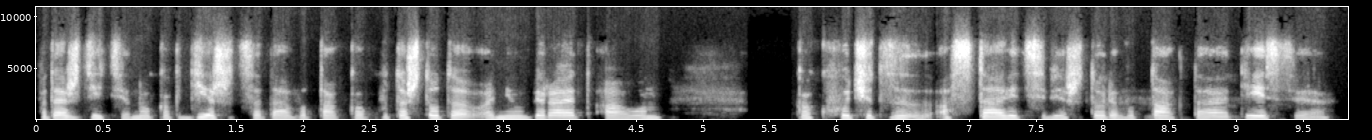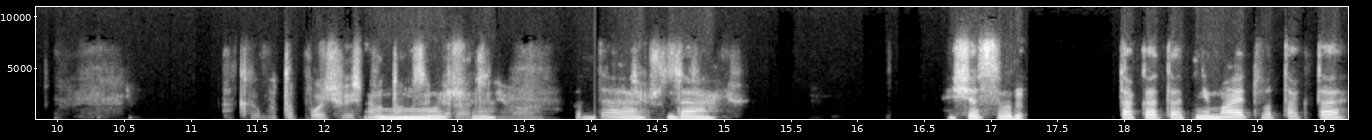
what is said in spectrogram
подождите, ну как держится, да, вот так, как будто что-то они убирают, а он как хочет оставить себе, что ли, вот так, да, действие. А как будто почву из потом ну, забирать у него. Да, да. И сейчас он так это отнимает вот так, да,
